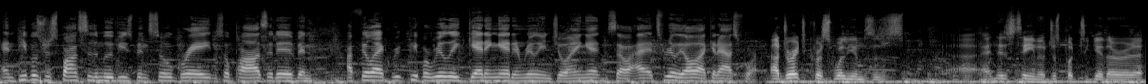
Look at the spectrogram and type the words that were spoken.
and people's response to the movie has been so great and so positive, and I feel like re- people are really getting it and really enjoying it, so I, it's really all I could ask for. Our director, Chris Williams, is, and his team have just put together a,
